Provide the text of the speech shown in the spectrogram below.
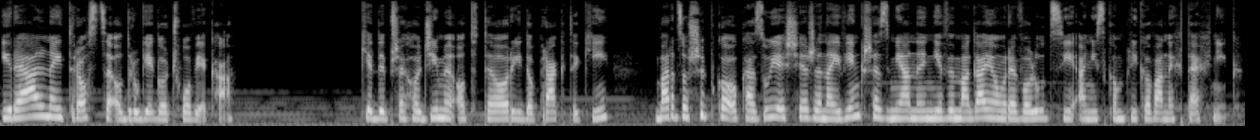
i realnej trosce o drugiego człowieka. Kiedy przechodzimy od teorii do praktyki, bardzo szybko okazuje się, że największe zmiany nie wymagają rewolucji ani skomplikowanych technik.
